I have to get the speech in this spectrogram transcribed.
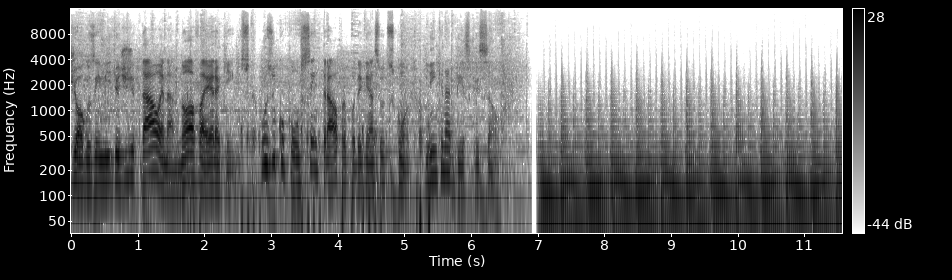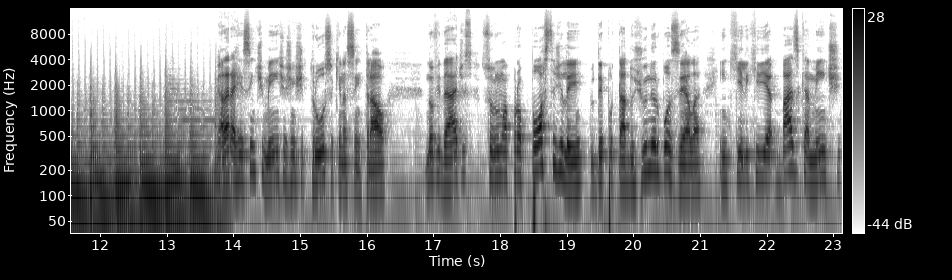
Jogos em mídia digital é na Nova Era Games. Use o cupom CENTRAL para poder ganhar seu desconto. Link na descrição. Galera, recentemente a gente trouxe aqui na Central novidades sobre uma proposta de lei do deputado Júnior Bozella em que ele queria basicamente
